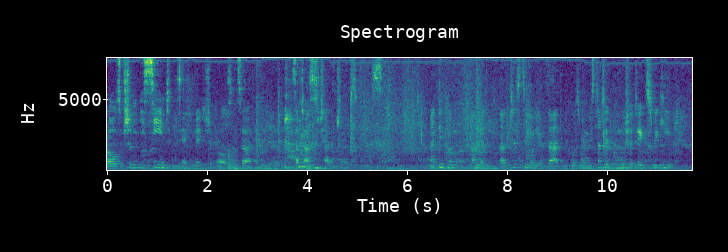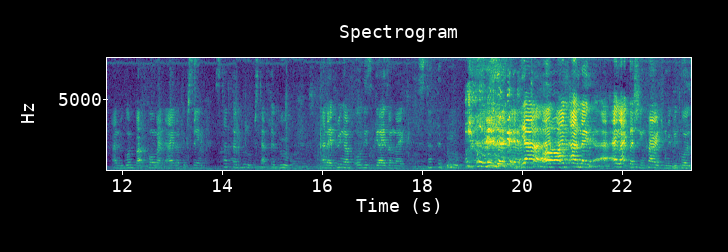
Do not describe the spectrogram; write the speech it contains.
roles or shouldn't be seen to be taking leadership roles. And so I think it's up to us to challenge those. I think I'm, I'm a, a testimony of that because when we started Wiki and we got back home and I kept saying, start the group, start the group. And I bring up all these guys, I'm like, start the group. yeah, and, and, and like, I, I like that she encouraged me because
